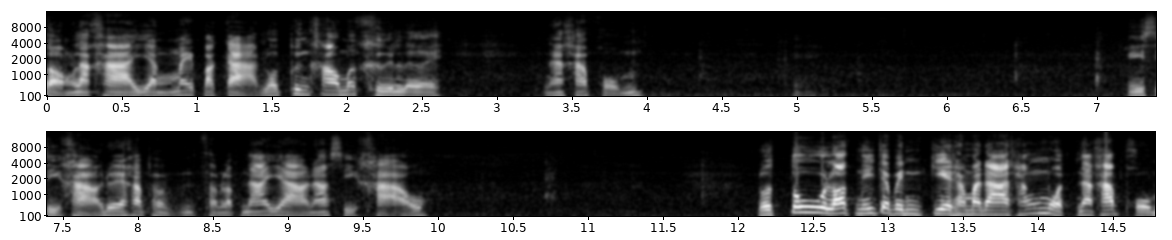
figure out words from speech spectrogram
22 ราคายังไม่ประกาศรถเพิ่งเข้าเมื่อคืนเลยนะครับผม มีสีขาวด้วยครับสำหรับหน้ายาวนะสีขาว รถตู้ล็อตนี้จะเป็นเกียร์ธรรมดาทั้งหมดนะครับผม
